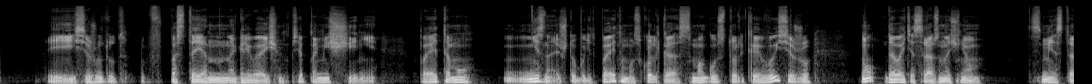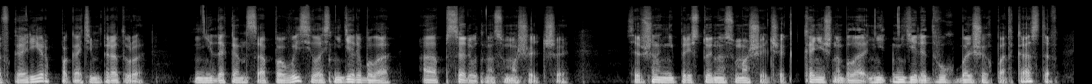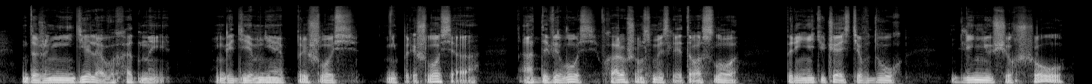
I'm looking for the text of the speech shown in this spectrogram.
и сижу тут в постоянно нагревающемся помещении. Поэтому не знаю, что будет поэтому. Сколько смогу, столько и высижу. Ну, давайте сразу начнем с места в карьер, пока температура не до конца повысилась. Неделя была абсолютно сумасшедшая. Совершенно непристойно сумасшедшая. Конечно, была неделя двух больших подкастов, даже не неделя, а выходные, где мне пришлось, не пришлось, а, а довелось, в хорошем смысле этого слова, принять участие в двух длиннющих шоу,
